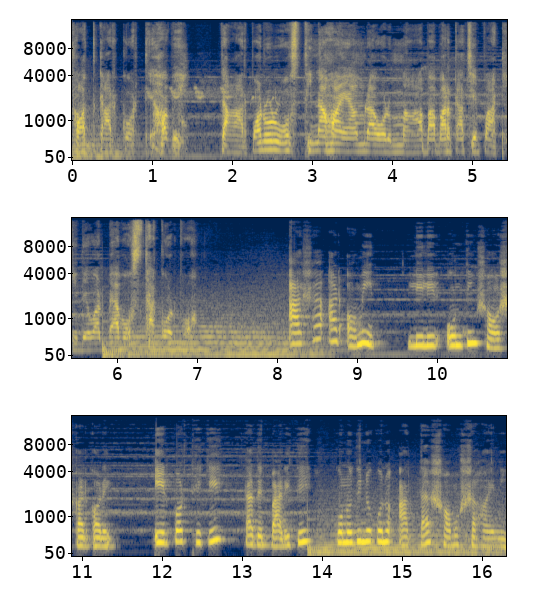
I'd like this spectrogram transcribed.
সৎকার করতে হবে। তারপর ওর অস্থি না হয় আমরা ওর মা বাবার কাছে পাঠিয়ে দেওয়ার ব্যবস্থা করব। আশা আর অমিত লিলির অন্তিম সংস্কার করে। এরপর থেকে তাদের বাড়িতে কোনোদিনও কোনো আত্মার সমস্যা হয়নি।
